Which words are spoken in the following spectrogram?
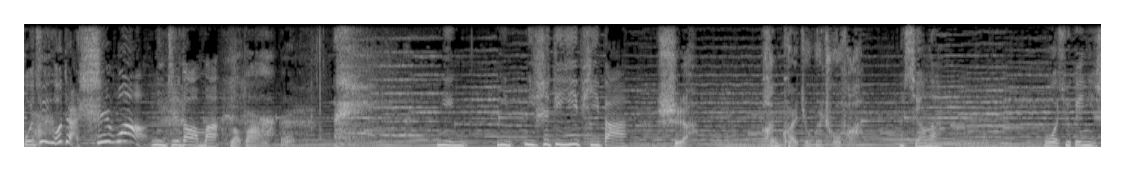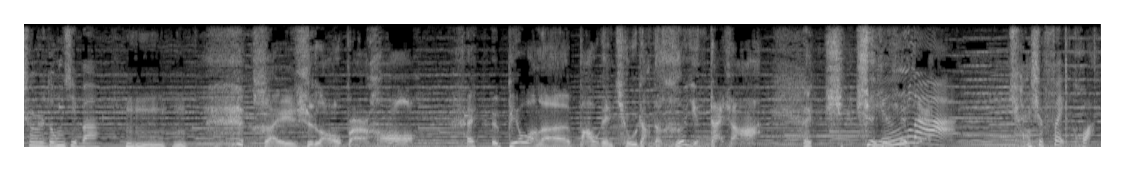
我就有点失望，你知道吗？老伴儿，哎，你你你是第一批吧？是啊，很快就会出发。那行了，我去给你收拾东西吧。还是老伴儿好。哎，别忘了把我跟酋长的合影带上啊！哎，谢谢谢谢。行了，全是废话。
